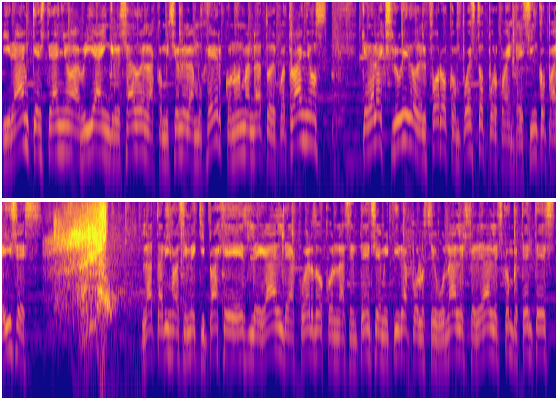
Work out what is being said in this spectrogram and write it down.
Irán, que este año había ingresado en la Comisión de la Mujer con un mandato de cuatro años, quedará excluido del foro compuesto por 45 países. La tarifa sin equipaje es legal de acuerdo con la sentencia emitida por los tribunales federales competentes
